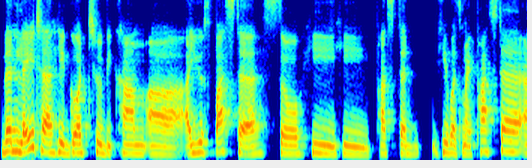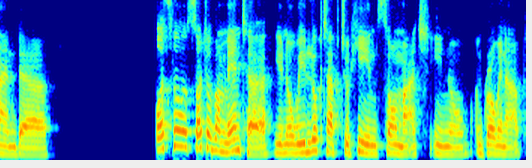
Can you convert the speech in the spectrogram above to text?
then later he got to become uh, a youth pastor so he he pastored he was my pastor and uh, also sort of a mentor you know we looked up to him so much you know growing up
